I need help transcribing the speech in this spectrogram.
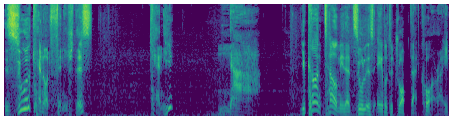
Zul cannot finish this. Can he? Nah. You can't tell me that Zul is able to drop that core, right?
